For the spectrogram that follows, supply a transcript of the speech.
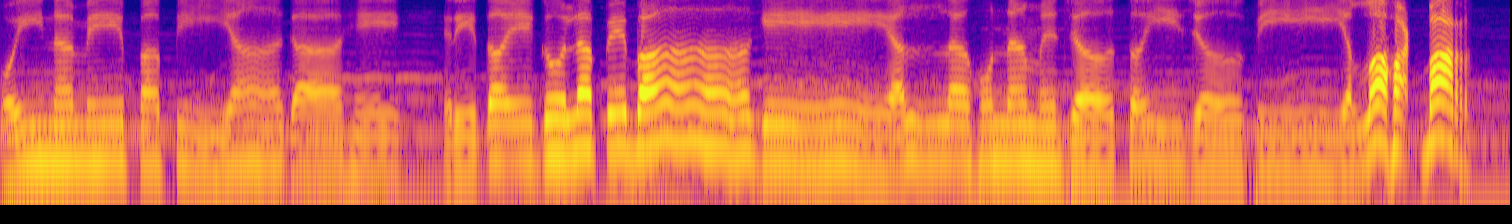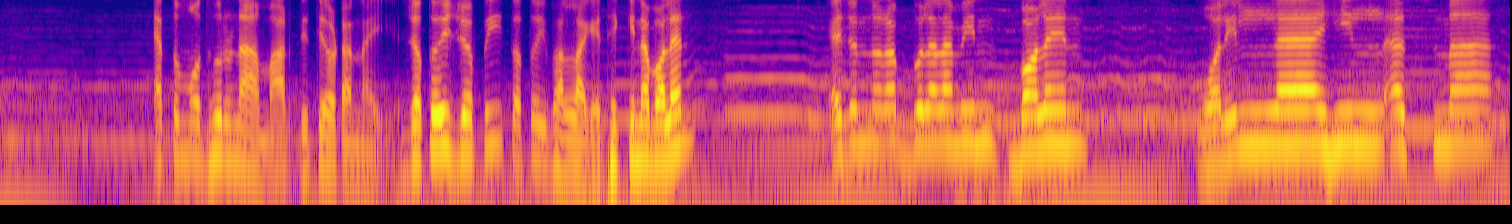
ওই নামে পাপিয়া গাহে, হৃদয় গোলাপে বাগে। আল্লাহ নাম যতই জপি। আল্লাহ আকবার! এত মধুর নাম আর দ্বিতীয়টা নাই। যতই জপি, ততই ভালো লাগে। ঠিক কিনা বলেন? এজন্য রব্বুল আলামিন বলেন, ওয়ালিল্লাহিল আসমাউল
